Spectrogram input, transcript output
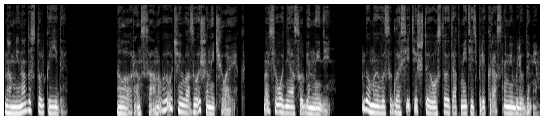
Нам не надо столько еды. Лоренсан, вы очень возвышенный человек, но сегодня особенный день. Думаю, вы согласитесь, что его стоит отметить прекрасными блюдами.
